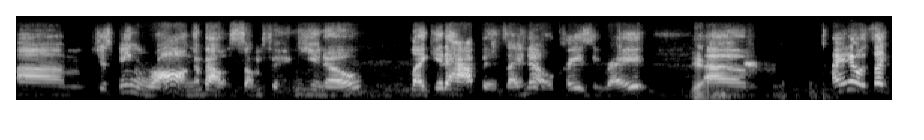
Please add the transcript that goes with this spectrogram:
um, just being wrong about something, you know, like it happens. I know, crazy, right? Yeah. Um, I know it's like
